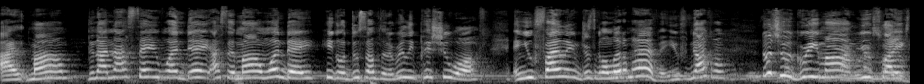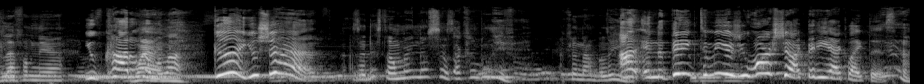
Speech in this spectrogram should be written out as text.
I mom, did I not say one day? I said, Mom, one day he gonna do something to really piss you off, and you finally just gonna let him have it. You're not gonna. Don't you agree, Mom? You've like left him there. you've coddled him a lot. Good, you should have. I said, this don't make no sense. I couldn't believe it. I could not believe it. I, and the thing to me is, you are shocked that he act like this. Yeah.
